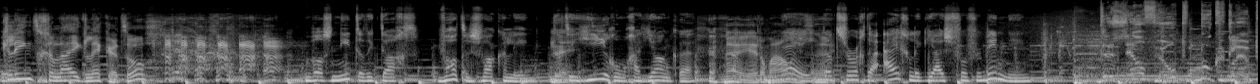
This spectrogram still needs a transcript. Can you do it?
Klinkt gelijk lekker, toch? was niet dat ik dacht, wat een zwakkeling. Dat hij hierom gaat janken. Nee, helemaal Nee, niet. dat zorgde eigenlijk juist voor verbinding. De Zelfhulp Boekenclub.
